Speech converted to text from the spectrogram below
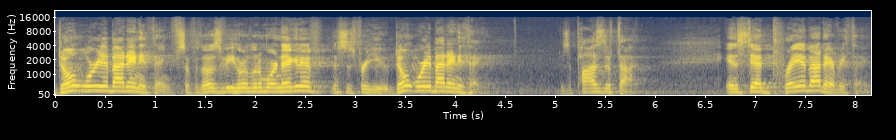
Don't worry about anything. So, for those of you who are a little more negative, this is for you. Don't worry about anything. It's a positive thought. Instead, pray about everything.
